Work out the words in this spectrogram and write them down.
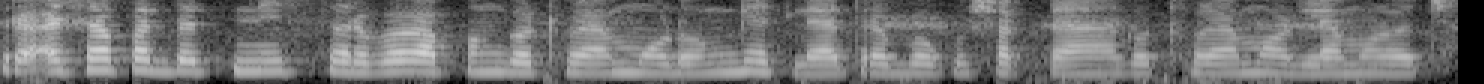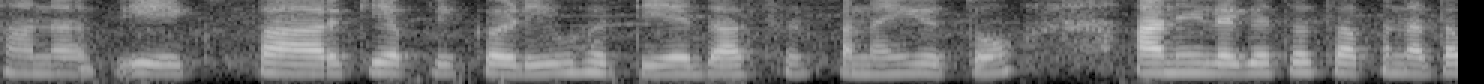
तर अशा पद्धतीने सर्व आपण गठोळ्या मोडून घेतल्या. तर बघू शकता गठोळ्या मोडल्यामुळं छान एक सारखी आपली कढी होती आहे दासटपणा येतो. आणि लगेचच आपण आता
